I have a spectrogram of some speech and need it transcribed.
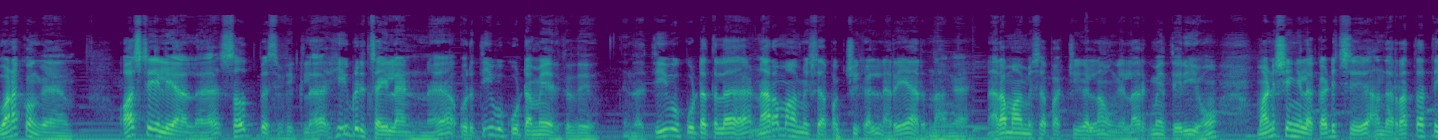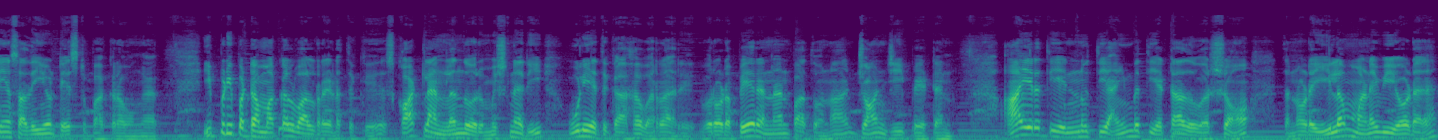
வணக்கங்க. ஆஸ்திரேலியாவில் சவுத் பெசிஃபிக்கில் ஹீப்ரிட்ஸ் ஐலாண்ட்னு ஒரு தீவு கூட்டமே இருக்குது. இந்த தீவு கூட்டத்தில் நரமாமிச பட்சிகள் நிறையா இருந்தாங்க. நரமாமிச பட்சிகள்லாம் அவங்க எல்லாருக்குமே தெரியும். மனுஷங்களை கடித்து அந்த ரத்தத்தையும் சதையும் டேஸ்ட் பார்க்குறவங்க. இப்படிப்பட்ட மக்கள் வாழ்கிற இடத்துக்கு ஸ்காட்லாண்ட்லேருந்து ஒரு மிஷினரி ஊழியத்துக்காக வர்றாரு. இவரோட பேர் என்னன்னு பார்த்தோன்னா ஜான் ஜி பேட்டன். ஆயிரத்தி எண்ணூற்றி ஐம்பத்தி எட்டாவது வருஷம் தன்னோட இளம் மனைவியோட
